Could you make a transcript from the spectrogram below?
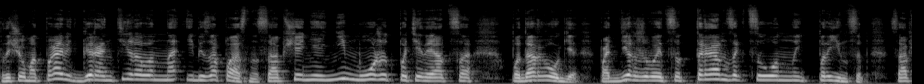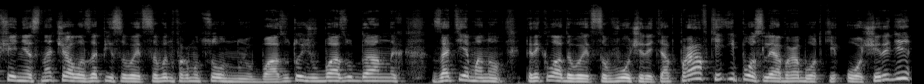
причем отправить гарантированно и безопасно. Сообщение не может потеряться по дороге. Поддерживается транзакционный принцип. Сообщение сначала записывается в информационную базу, то есть в базу данных, затем оно перекладывается в очередь отправки и после обработки очереди,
